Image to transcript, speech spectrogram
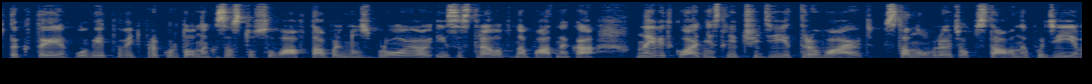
втекти. У відповідь прикордонник застосував табельну зброю і застрелив нападника. Невідкладні слідчі дії тривають, встановлюють обставини події.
